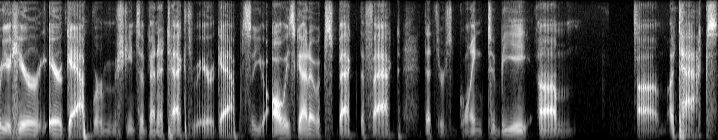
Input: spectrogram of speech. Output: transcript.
where you hear air gap, where machines have been attacked through air gap. So you always got to expect the fact that there's going to be um, um, attacks.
